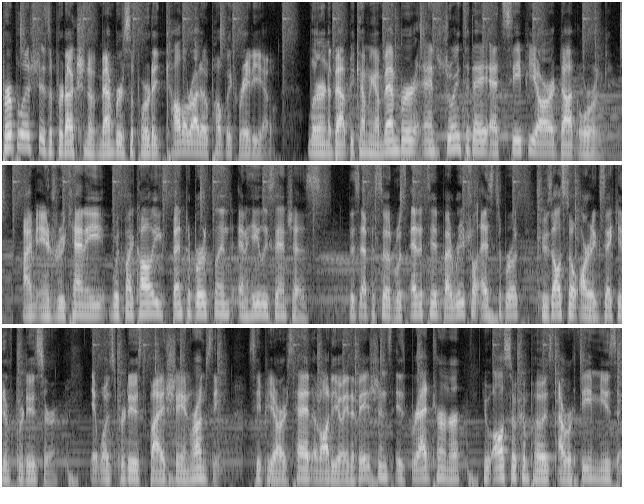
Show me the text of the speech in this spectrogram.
Purplish is a production of member supported Colorado Public Radio. Learn about becoming a member and join today at CPR.org. I'm Andrew Kenney with my colleagues Bente Birkeland and Hayley Sanchez. This episode was edited by Rachel Estabrook, who's also our executive producer. It was produced by Shane Rumsey. CPR's head of audio innovations is Brad Turner, who also composed our theme music.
